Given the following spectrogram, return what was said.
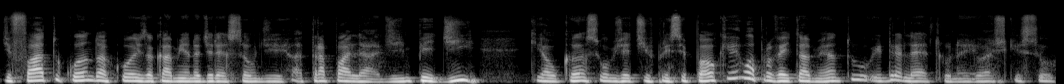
de fato, quando a coisa caminha na direção de atrapalhar, de impedir que alcance o objetivo principal, que é o aproveitamento hidrelétrico. Né? Eu acho que isso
